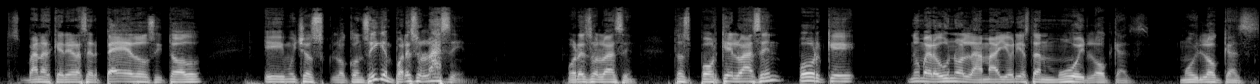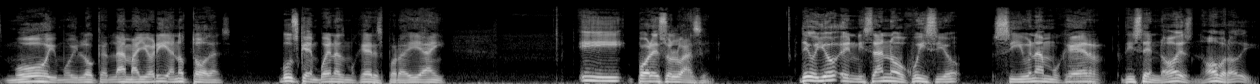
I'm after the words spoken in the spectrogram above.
entonces, van a querer hacer pedos y todo. Y muchos lo consiguen, por eso lo hacen. Por eso lo hacen. Entonces, ¿por qué lo hacen? Porque, número uno, la mayoría están muy locas. Muy locas, muy, muy locas. La mayoría, no todas. Busquen buenas mujeres, por ahí hay. Y por eso lo hacen. Digo yo, en mi sano juicio, si una mujer dice no, es no, Brody.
